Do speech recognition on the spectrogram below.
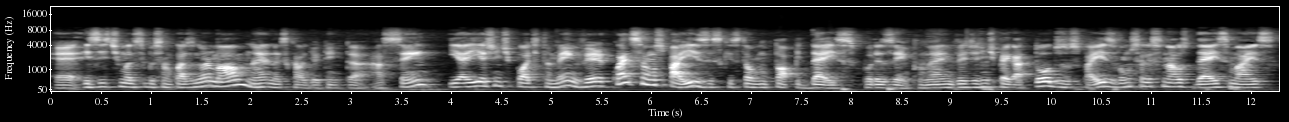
É, existe uma distribuição quase normal, né, na escala de 80 a 100, e aí a gente pode também ver quais são os países que estão no top 10, por exemplo. Né? Em vez de a gente pegar todos os países, vamos selecionar os 10 mais,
